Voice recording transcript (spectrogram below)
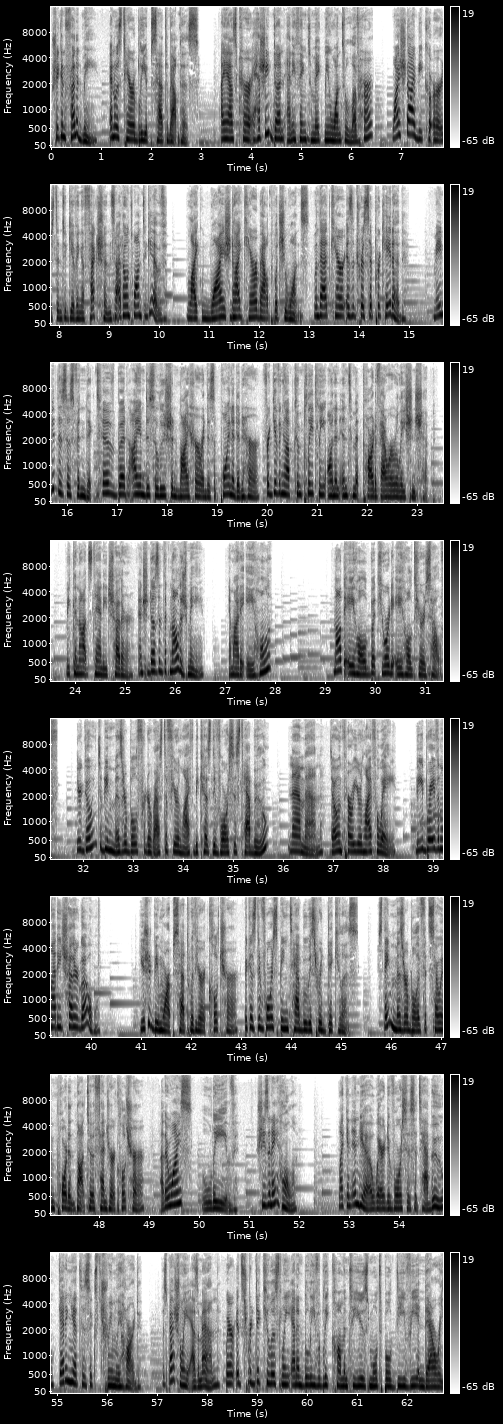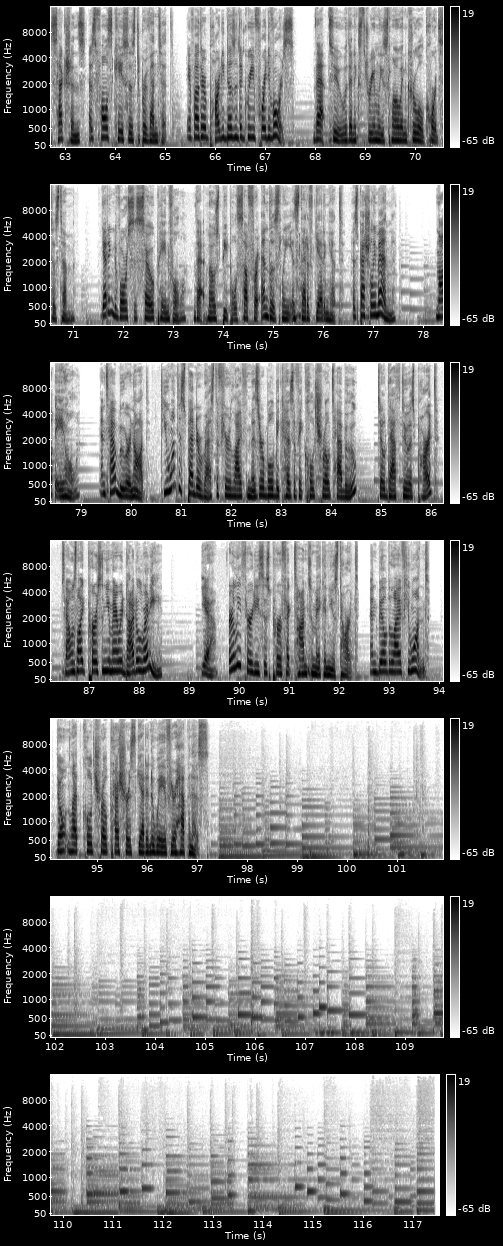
She confronted me and was terribly upset about this. I asked her, Has she done anything to make me want to love her? Why should I be coerced into giving affections I don't want to give? Like, why should I care about what she wants when that care isn't reciprocated? Maybe this is vindictive, but I am disillusioned by her and disappointed in her for giving up completely on an intimate part of our relationship. We cannot stand each other, and she doesn't acknowledge me. Am I the a hole? Not the a hole, but you're the a hole to yourself. You're going to be miserable for the rest of your life because divorce is taboo? Nah, man, don't throw your life away. Be brave and let each other go. You should be more upset with your culture because divorce being taboo is ridiculous. Stay miserable if it's so important not to offend your culture. Otherwise, leave. She's an a hole. Like in India, where divorce is a taboo, getting it is extremely hard. Especially as a man, where it's ridiculously and unbelievably common to use multiple DV and dowry sections as false cases to prevent it. If other party doesn't agree for a divorce, that too with an extremely slow and cruel court system. Getting divorced is so painful that most people suffer endlessly instead of getting it, especially men. Not a-hole. And taboo or not, do you want to spend the rest of your life miserable because of a cultural taboo? Till death do us part? Sounds like person you married died already. Yeah, early 30s is perfect time to make a new start and build the life you want. Don't let cultural pressures get in the way of your happiness.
